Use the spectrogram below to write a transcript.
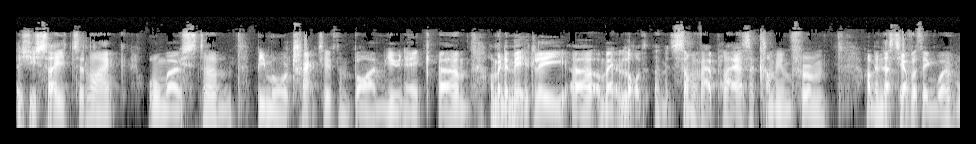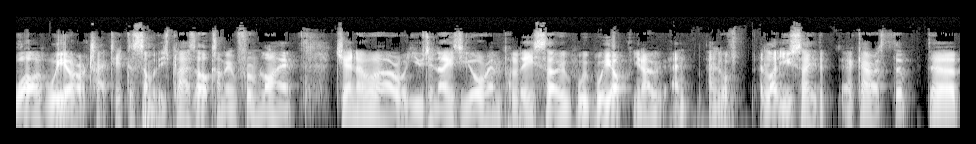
as you say to like almost um, be more attractive than Bayern Munich. Um, I mean, admittedly, uh, I mean, a lot of I mean, some of our players are coming from. I mean, that's the other thing where why we are attracted because some of these players are coming from like Genoa or Udinese or Empoli. So we, we are, you know, and and like you say, uh, Gareth, the, the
